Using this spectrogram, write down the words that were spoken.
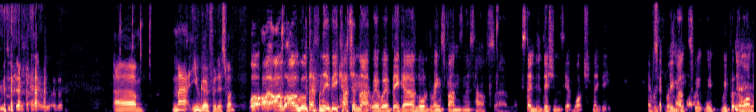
we just don't care or whatever." Um, Matt, you go for this one. Well, I, I, I will definitely be catching that. We're, we're big uh, Lord of the Rings fans in this house. Um, extended editions get watched maybe every three months. We, we, we put them on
